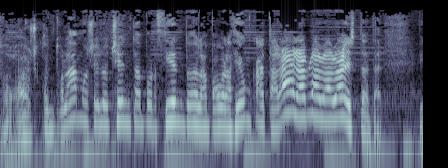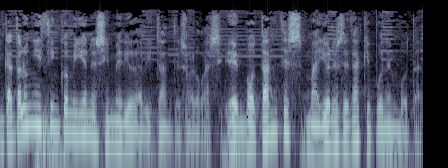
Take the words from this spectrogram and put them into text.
Pues, "Os controlamos el 80% de la población catalana, bla, bla, bla, estatal. En Cataluña hay 5 millones y medio de habitantes o algo así, eh, votantes mayores de edad que pueden votar.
